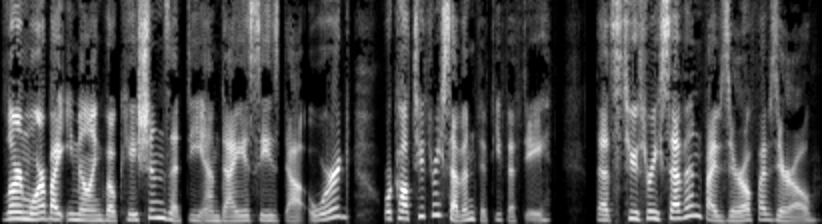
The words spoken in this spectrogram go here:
Learn more by emailing vocations at dmdiocese.org or call 237 5050. That's 237 5050.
